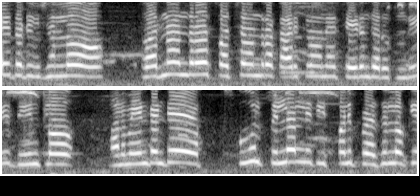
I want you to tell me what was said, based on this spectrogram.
ఐదో డివిజన్లో స్వర్ణాంధ్ర స్వచ్ఛాంధ్ర కార్యక్రమం అనేది చేయడం జరుగుతుంది. దీంట్లో మనం ఏంటంటే స్కూల్ పిల్లల్ని తీసుకొని ప్రజల్లోకి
